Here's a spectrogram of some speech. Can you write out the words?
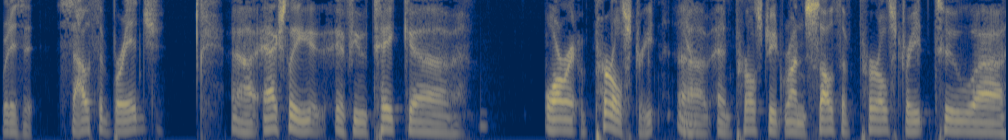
what is it? South of Bridge. Uh, actually, if you take uh, or Pearl Street, uh, and Pearl Street runs south of Pearl Street to uh,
